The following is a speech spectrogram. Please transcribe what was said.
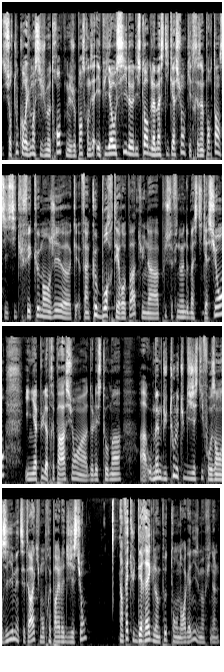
surtout, corrige-moi si je me trompe, mais je pense qu'on Et puis il y a aussi l'histoire de la mastication qui est très important. Si, si tu fais que manger, enfin que boire tes repas, tu n'as plus ce phénomène de mastication. Il n'y a plus la préparation de l'estomac ou même du tout le tube digestif aux enzymes, etc., qui vont préparer la digestion en fait, tu dérègles un peu ton organisme au final.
